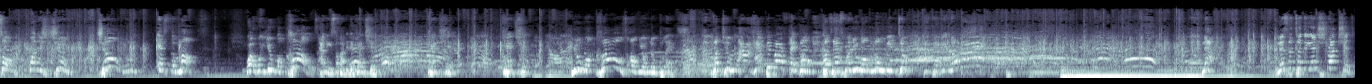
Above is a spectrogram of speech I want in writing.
So, what is June? June is the month where you will close. I need somebody to catch it. Catch it. Catch it. You will close on your new place. But July, happy birthday, boo, because that's when you're going to move into. I can't get nobody. Now, listen to the instructions.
